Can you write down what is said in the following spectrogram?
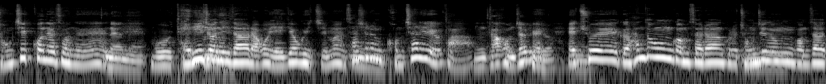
정치권에서는 네네. 뭐 대리전이다라고 얘기하고 있지만 사실은 검찰이에요 다. 음, 다 검찰이죠. 네, 애초에 그 한동훈 검사랑 그리고 음. 정진웅 검사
